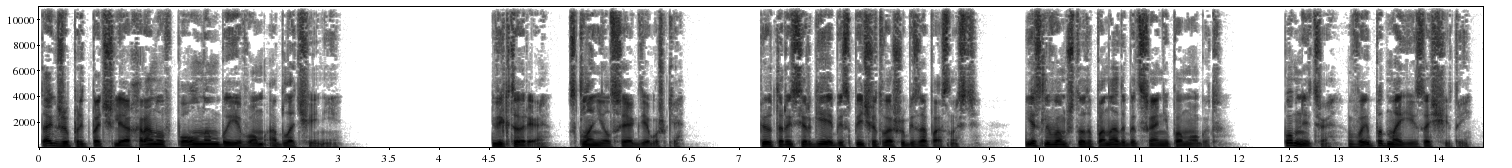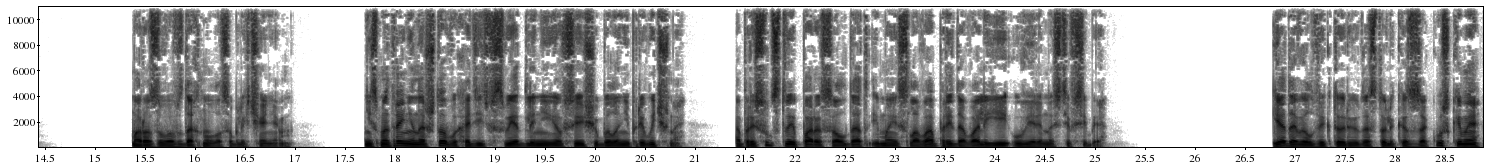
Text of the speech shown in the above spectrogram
также предпочли охрану в полном боевом облачении. «Виктория», — склонился я к девушке, — «Петр и Сергей обеспечат вашу безопасность. Если вам что-то понадобится, они помогут. Помните, вы под моей защитой». Морозова вздохнула с облегчением. Несмотря ни на что, выходить в свет для нее все еще было непривычно — а присутствие пары солдат и мои слова придавали ей уверенности в себе. Я довел Викторию до столика с закусками,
